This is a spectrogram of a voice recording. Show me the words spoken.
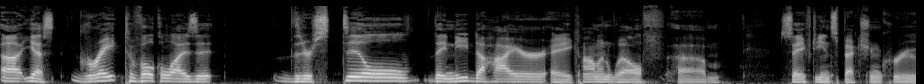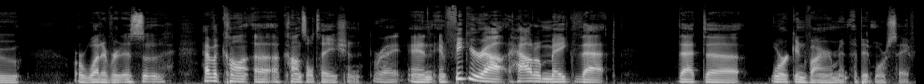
Uh, yes. Great to vocalize it. They're still, they need to hire a Commonwealth um, safety inspection crew or whatever it is. Uh, have a, con- uh, a consultation. Right. and and figure out how to make that that uh, work environment a bit more safe.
